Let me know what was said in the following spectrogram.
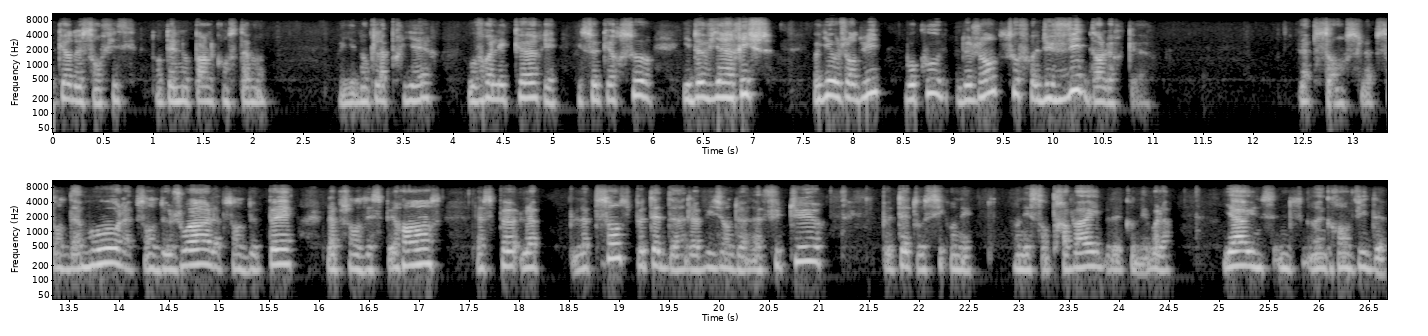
cœur de son fils dont elle nous parle constamment. Vous voyez, donc la prière ouvre les cœurs et, et ce cœur s'ouvre, il devient riche. Vous voyez, aujourd'hui, beaucoup de gens souffrent du vide dans leur cœur. L'absence, l'absence d'amour, l'absence de joie, l'absence de paix, l'absence d'espérance, l'absence peut-être de la vision d'un futur, peut-être aussi qu'on est, on est sans travail, peut-être qu'on est voilà. Il y a un grand vide.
